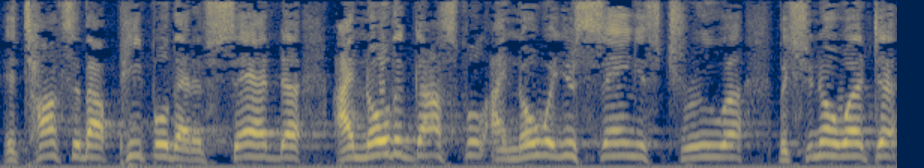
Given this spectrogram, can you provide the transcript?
it talks about people that have said, uh, I know the gospel, I know what you're saying is true, uh, but you know what? Uh,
